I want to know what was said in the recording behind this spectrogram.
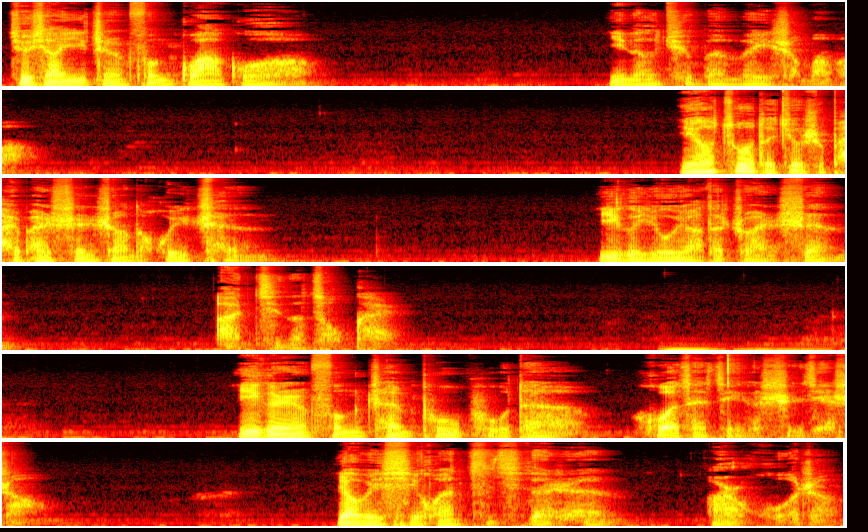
就像一阵风刮过，你能去问为什么吗？你要做的就是拍拍身上的灰尘，一个优雅的转身，安静的走开。一个人风尘仆仆的活在这个世界上，要为喜欢自己的人而活着，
